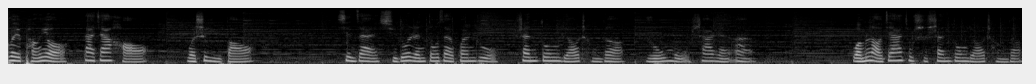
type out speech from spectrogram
位朋友，大家好，我是雨薄。现在许多人都在关注山东聊城的乳母杀人案。我们老家就是山东聊城的。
